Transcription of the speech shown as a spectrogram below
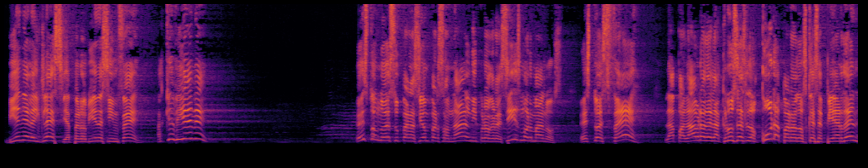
Viene a la iglesia, pero viene sin fe. ¿A qué viene? Esto no es superación personal ni progresismo, hermanos. Esto es fe. La palabra de la cruz es locura para los que se pierden,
